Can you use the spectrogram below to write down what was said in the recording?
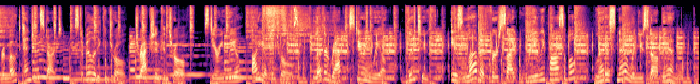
remote engine start, stability control, traction control, steering wheel, audio controls, leather wrapped steering wheel, Bluetooth. Is love at first sight really possible? Let us know when you stop in.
